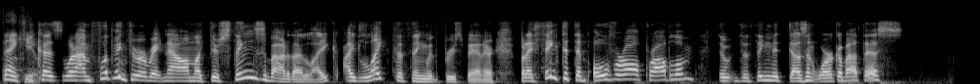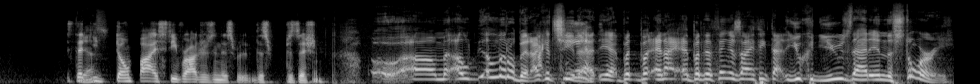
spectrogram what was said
Thank you. Because when I'm flipping through it right now, I'm like, there's things about it I like. I like the thing with Bruce Banner, but I think that the overall problem, the the thing that doesn't work about this, is that yes. you don't buy Steve Rogers in this this position. Um, a, a little bit. I, I could see that. Yeah, but but and I but the thing is, I think that you could use that in the story.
